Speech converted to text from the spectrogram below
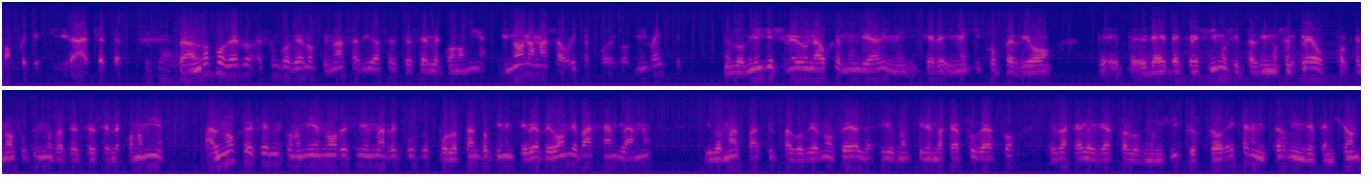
competitividad, etcétera. Pero al no poderlo, es un gobierno que no ha sabido hacer crecer la economía, y no nada más ahorita por el 2020. En el 2019 un auge mundial y, y México perdió eh, decrecimos y perdimos empleo porque no supimos hacer crecer la economía. Al no crecer la economía no reciben más recursos, por lo tanto tienen que ver de dónde bajan lana y lo más fácil para el gobierno federal, ya que ellos no quieren bajar su gasto, es bajar el gasto a los municipios, pero dejan en estado de indefensión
